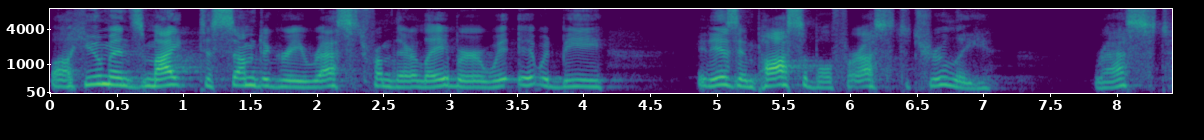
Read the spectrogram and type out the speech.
While humans might, to some degree, rest from their labor, it would be, it is impossible for us to truly rest.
